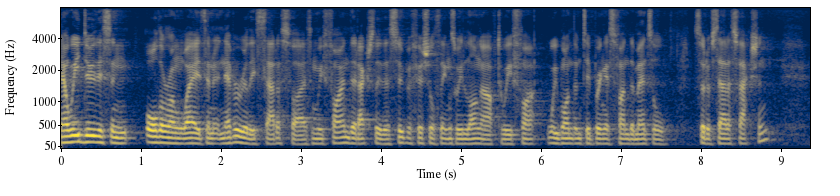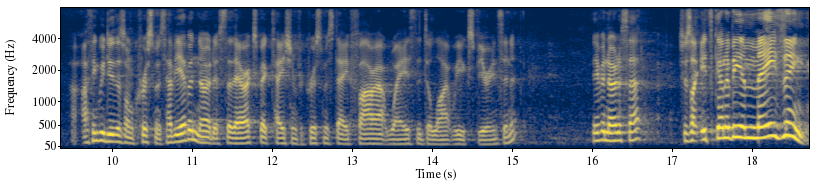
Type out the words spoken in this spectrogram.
Now, we do this in all the wrong ways and it never really satisfies. And we find that actually the superficial things we long after, we, fi- we want them to bring us fundamental sort of satisfaction. I think we do this on Christmas. Have you ever noticed that our expectation for Christmas Day far outweighs the delight we experience in it? You ever notice that? It's just like, it's going to be amazing.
